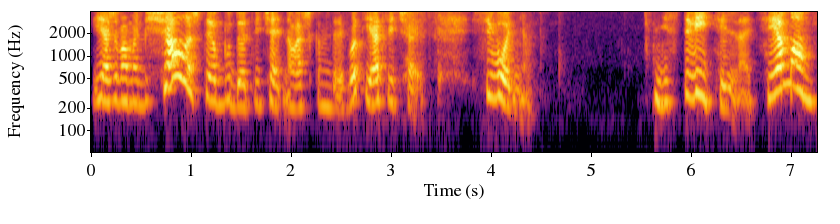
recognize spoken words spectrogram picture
я же вам обещала, что я буду отвечать на ваши комментарии. Вот я отвечаю. Сегодня действительно тема,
